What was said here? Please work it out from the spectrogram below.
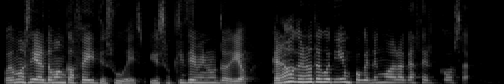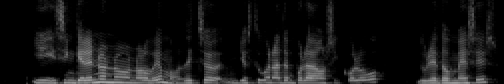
podemos ir a tomar un café y te subes. Y esos 15 minutos yo, que no, que no tengo tiempo, que tengo ahora que hacer cosas. Y sin querer no, no, lo vemos. De hecho, yo estuve una temporada con un psicólogo, duré dos meses,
